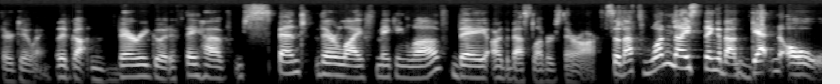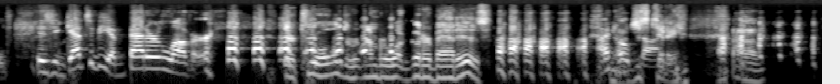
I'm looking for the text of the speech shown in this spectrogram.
they're doing. They've gotten very good. If they have spent their life making love they are the best lovers there are. So that's one nice thing about getting old is you get to be a better lover. They're too old to remember what good or bad is. I no, just not. kidding. Uh,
